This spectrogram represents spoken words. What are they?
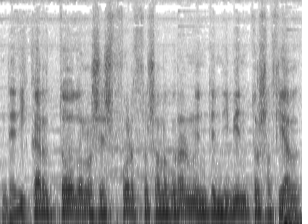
dedicar todos los esfuerzos a lograr un entendimiento social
